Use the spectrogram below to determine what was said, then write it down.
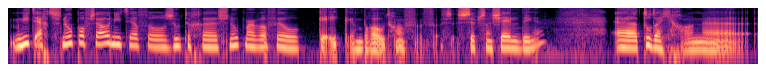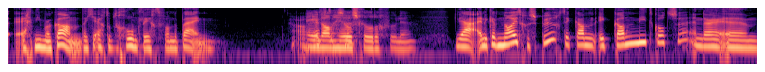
Niet echt snoep of zo, niet heel veel zoetige snoep, maar wel veel cake en brood, gewoon substantiële dingen. Eh, totdat je gewoon eh, echt niet meer kan, dat je echt op de grond ligt van de pijn. Oh, en je dan heel zeg. schuldig voelen. Ja, en ik heb nooit gespuugd. Ik kan, ik kan niet kotsen. En daar ehm,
